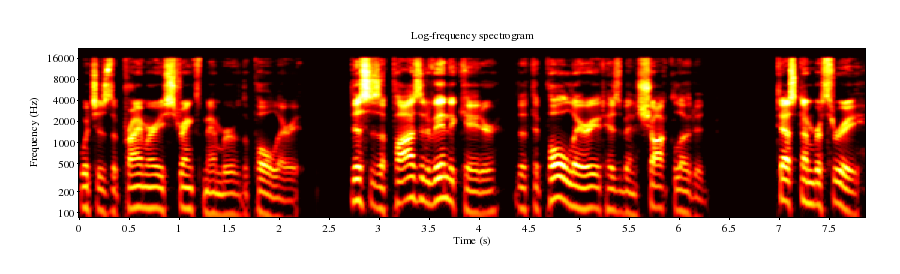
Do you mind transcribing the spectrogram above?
which is the primary strength member of the pole lariat. This is a positive indicator that the pole lariat has been shock loaded. Test number 3.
